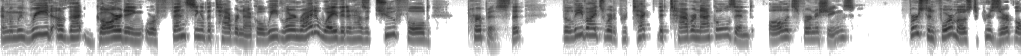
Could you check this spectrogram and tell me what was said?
And when we read of that guarding or fencing of the tabernacle, we learn right away that it has a twofold purpose that the Levites were to protect the tabernacles and all its furnishings, first and foremost, to preserve the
